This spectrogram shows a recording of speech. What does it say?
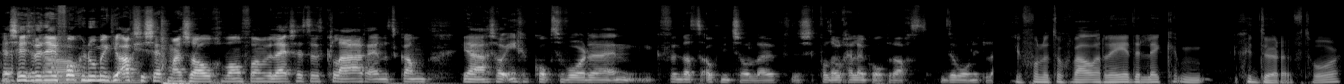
ja, sinds René nou, Fokker noem ik die actie zeg maar zo, gewoon van we zetten het klaar en het kan, ja, zo ingekopt worden. En ik vind dat ook niet zo leuk. Dus ik vond het ook geen leuke opdracht. Dubbel niet leuk. Ik vond het toch wel redelijk gedurfd hoor.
